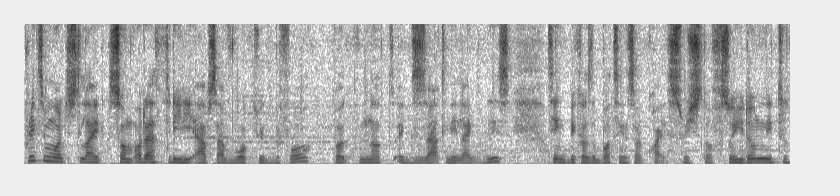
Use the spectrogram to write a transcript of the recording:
Pretty much like some other 3d apps I've worked with before but not exactly like this. I think because the buttons are quite switched off so you don't need to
